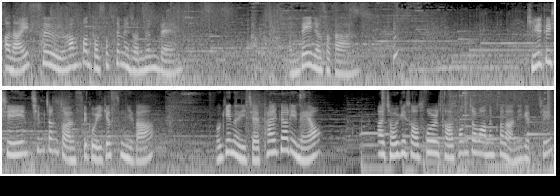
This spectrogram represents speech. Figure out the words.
아, nice. 한 번 더 썼으면 졌는데. 안 돼, 이 녀석아. 길드신 침장도 안 쓰고 이겼습니다. 여기는 이제 8별이네요. 아, 저기서 솔 다 선점하는 건 아니겠지?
